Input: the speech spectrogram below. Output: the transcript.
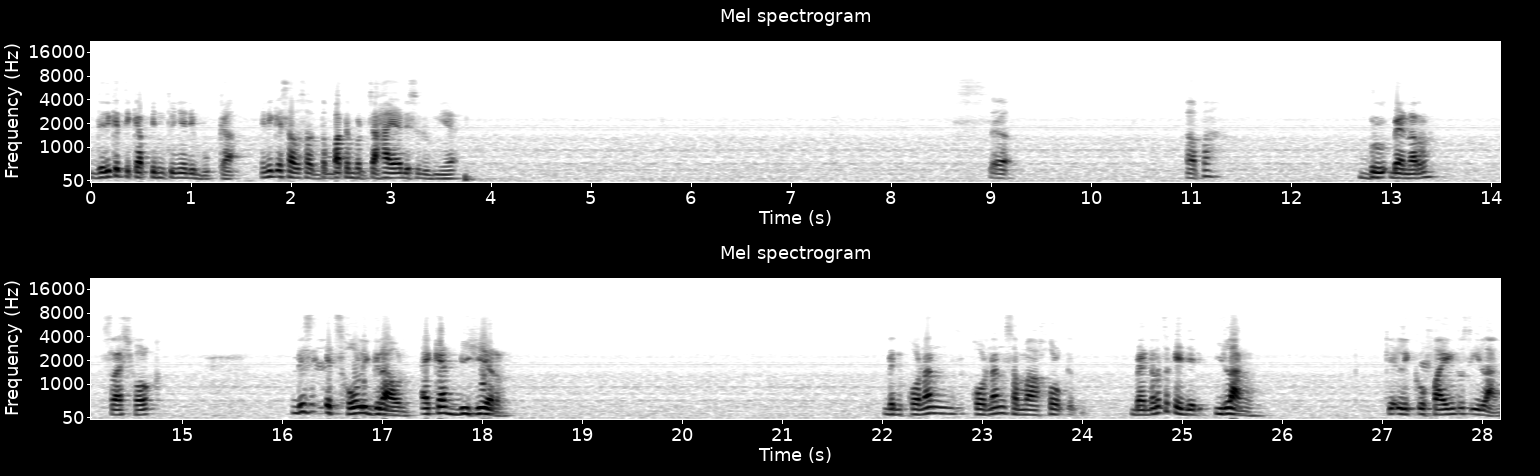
Jadi ketika pintunya dibuka ini kayak satu-satu tempat yang bercahaya di sedunia Se- apa? Bru- banner slash Hulk. This it's holy ground. I can't be here dan Conan Conan sama Hulk Banner tuh kayak jadi hilang. Kayak liquefying terus hilang.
